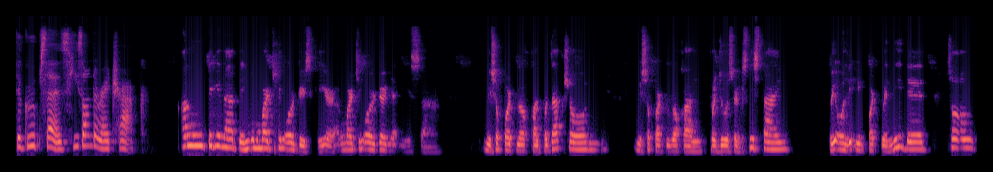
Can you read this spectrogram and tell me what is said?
the group says he's on the right track. Ang tingin natin, yung marching order is clear. Ang marching order niya is uh, we support local production, we support local producers this time, we only import when needed. So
